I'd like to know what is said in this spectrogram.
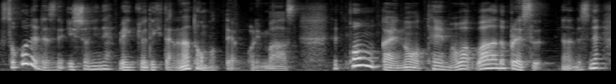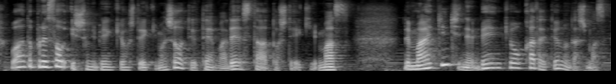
そこでですね、一緒にね、勉強できたらなと思っております。で今回のテーマはワードプレスなんですね。ワードプレスを一緒に勉強していきましょうというテーマでスタートしていきます。で、毎日ね、勉強課題っていうのを出します。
